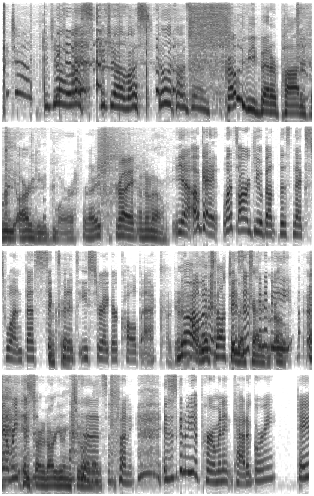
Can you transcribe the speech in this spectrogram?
Good job. Good job, us. Good job, us. Peloton sounds. Probably be better pod if we argued more, right? Right. I don't know. Yeah. Okay. Let's argue about this next one: best six Okay. minutes Easter egg or callback. Okay. No, How let's many- not do is that this gonna category. be? Oh. are we- Oh, is started arguing too early. That's funny. Is this going to be a permanent category, Dave?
